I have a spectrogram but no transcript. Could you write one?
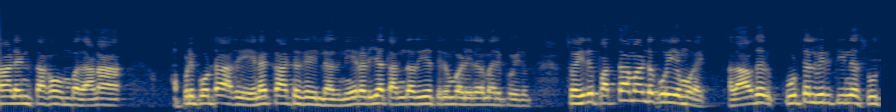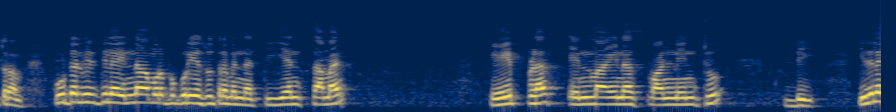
நாலெண் சக ஒன்பது. ஆனால் அப்படி போட்டால் அது எனக்காட்டுகை இல்லை. அது நேரடியாக தந்ததையே திரும்ப அழின மாதிரி போயிடும். ஸோ இது பத்தாம் ஆண்டுக்குரிய முறை. அதாவது கூட்டல் விருத்தின சூத்திரம். கூட்டல் விருத்தியில் என்ன முறுப்புக்குரிய சூத்திரம் என்ன? டிஎன் சமன் a plus n minus one into d இதில்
